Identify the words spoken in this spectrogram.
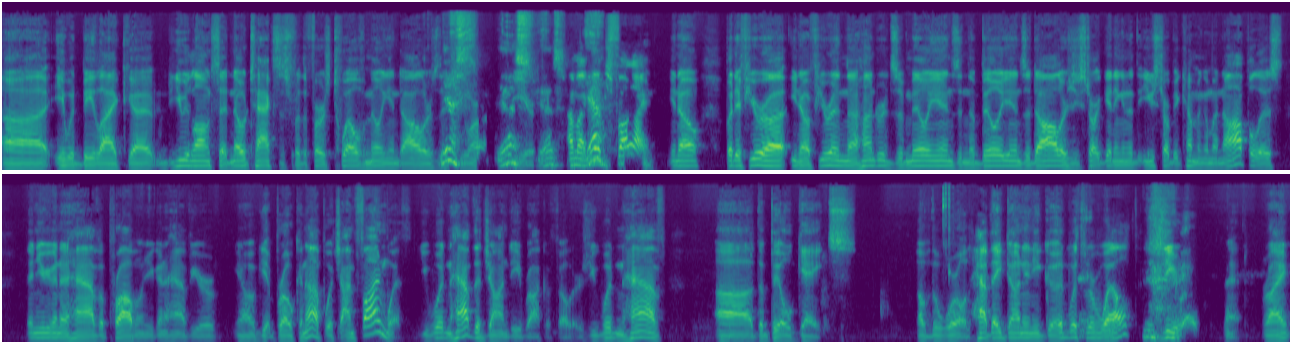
uh, it would be like uh, Huey Long said, no taxes for the first twelve million dollars that Yes. you earn. Yes. year. Yes. I'm like, yeah. that's fine, you know. But if you're a, you know, if you're in the hundreds of millions and the billions of dollars, you start getting into, you start becoming a monopolist, then you're going to have a problem. You're going to have your, you know, get broken up, which I'm fine with. You wouldn't have the John D. Rockefellers. You wouldn't have uh, the Bill Gates of the world. Have they done any good with their wealth? Zero percent, right?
